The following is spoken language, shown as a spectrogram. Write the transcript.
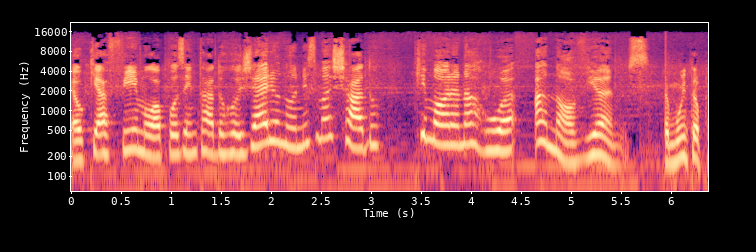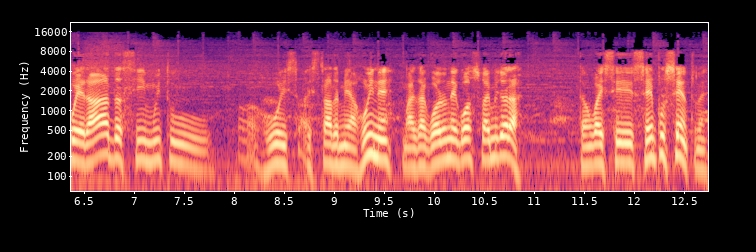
É o que afirma o aposentado Rogério Nunes Machado, que mora na rua há nove anos. É muita poeirada, assim, muito. A, rua, a estrada meio ruim, né? Mas agora o negócio vai melhorar. Então vai ser 100%, né?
